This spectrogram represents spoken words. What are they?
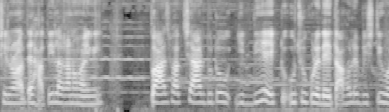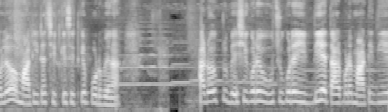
শিলনোড়াতে হাতই লাগানো হয়নি। তো আজ ভাবছি আর দুটো ইট দিয়ে একটু উঁচু করে দেই, তাহলে বৃষ্টি হলেও মাটিটা ছিটকে ছিটকে পড়বে না। আরও একটু বেশি করে উঁচু করে ইট দিয়ে তারপরে মাটি দিয়ে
